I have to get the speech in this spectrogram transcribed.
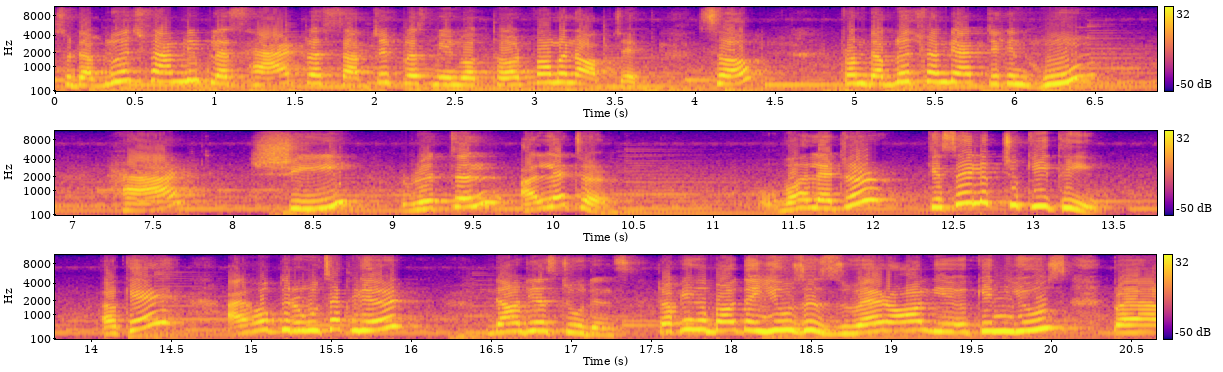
so wh family plus had plus subject plus main verb third form and object so from wh family i have taken whom had she written a letter वह लेटर किसे लिख चुकी थी okay i hope the rules are clear now dear students talking about the uses where all you can use uh,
